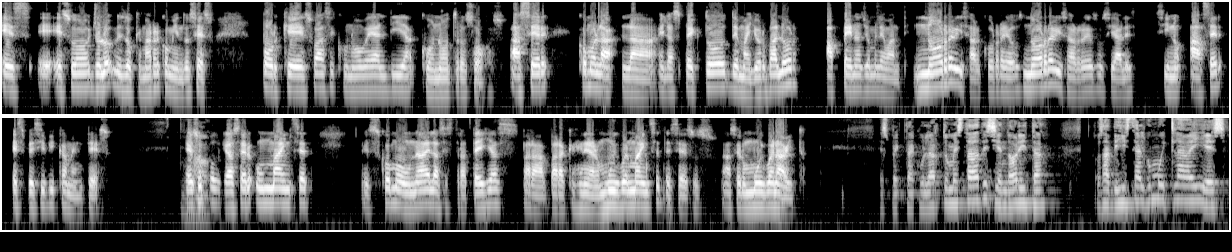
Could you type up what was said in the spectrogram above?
es eh, eso, yo lo, lo, que más recomiendo es eso, porque eso hace que uno vea el día con otros ojos, hacer como la, la, el aspecto de mayor valor apenas yo me levante, no revisar correos, no revisar redes sociales, sino hacer específicamente eso. Eso podría ser un mindset, es como una de las estrategias para, para que generar un muy buen mindset, es eso, hacer un muy buen hábito. Espectacular, tú me estabas diciendo ahorita, o sea, dijiste algo muy clave y es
